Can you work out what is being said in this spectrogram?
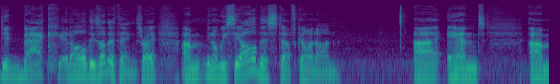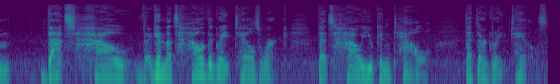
did back, and all these other things, right? Um, you know, we see all this stuff going on, uh, and um, that's how again, that's how the great tales work. That's how you can tell that they're great tales.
